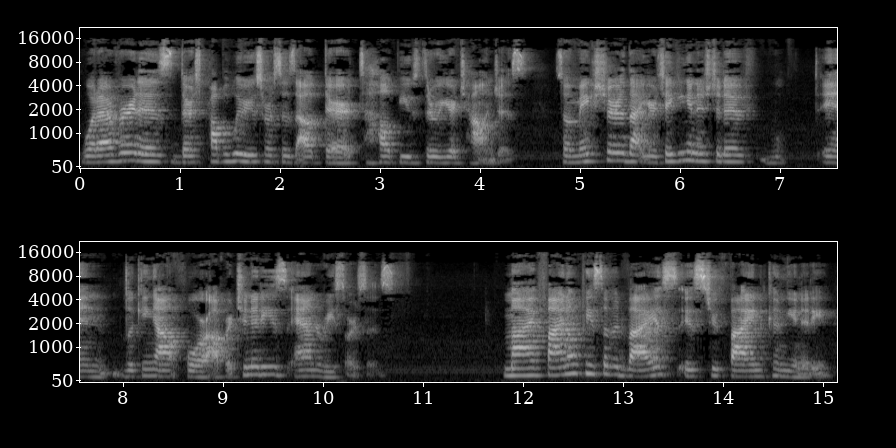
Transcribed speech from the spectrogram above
Whatever it is, there's probably resources out there to help you through your challenges. So make sure that you're taking initiative in looking out for opportunities and resources. My final piece of advice is to find community.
